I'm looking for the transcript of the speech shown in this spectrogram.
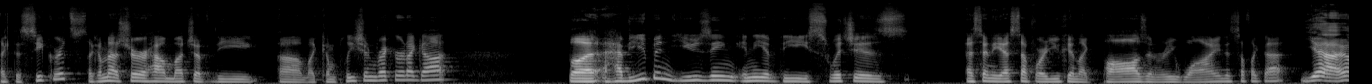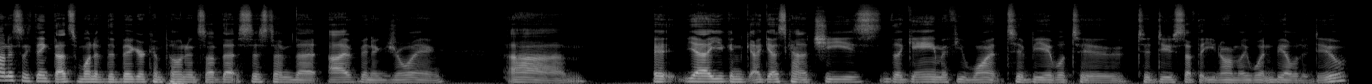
like the secrets. Like I'm not sure how much of the um, like completion record I got. But have you been using any of the Switch's SNES stuff where you can like pause and rewind and stuff like that? Yeah, I honestly think that's one of the bigger components of that system that I've been enjoying. Um, it, yeah, you can, I guess, kind of cheese the game if you want to be able to to do stuff that you normally wouldn't be able to do,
